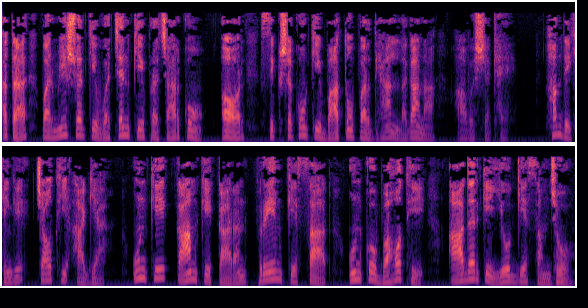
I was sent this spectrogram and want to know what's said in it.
अतः परमेश्वर के वचन के प्रचारकों और शिक्षकों की बातों पर ध्यान लगाना आवश्यक है। हम देखेंगे चौथी आज्ञा। उनके काम के कारण प्रेम के साथ उनको बहुत ही आदर के योग्य समझो।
